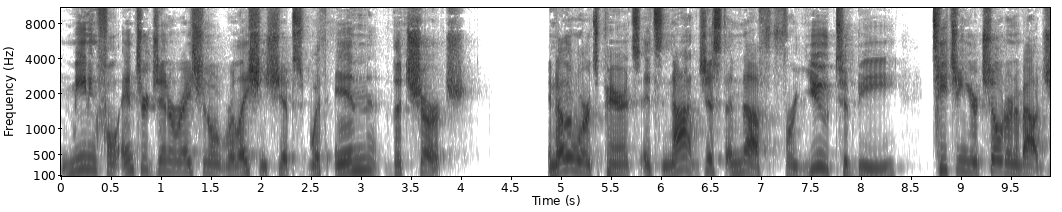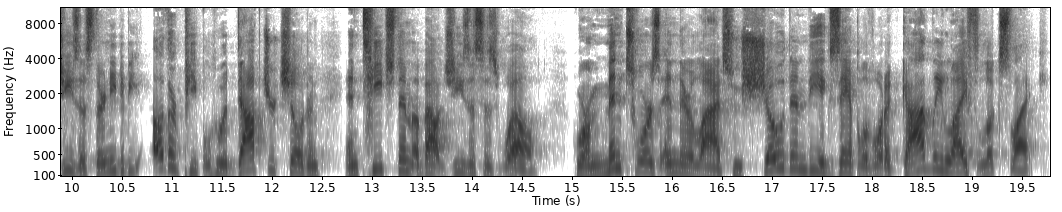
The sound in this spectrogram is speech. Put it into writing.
meaningful intergenerational relationships within the church. In other words, parents, it's not just enough for you to be teaching your children about Jesus. There need to be other people who adopt your children and teach them about Jesus as well who are mentors in their lives, who show them the example of what a godly life looks like.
